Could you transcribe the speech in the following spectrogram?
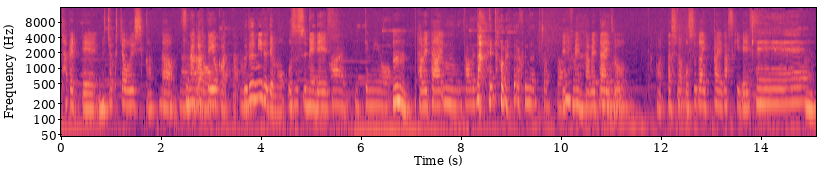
食べてめちゃくちゃ美味しかった。うん。つな、がってよかった、うん。ウルミルでもおすすめです、はい。行ってみよう。ん。食べたう、い、うん、食べたい。食べたくなっちゃった。冷麺食べたいぞ、私はお酢がいっぱいが好きです、へえ、うん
